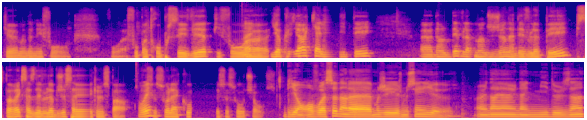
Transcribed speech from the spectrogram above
qu'à un moment donné, il faut, faut, faut pas trop pousser vite. Puis faut, euh, il y a plusieurs qualités euh, dans le développement du jeune à développer. Puis c'est pas vrai que ça se développe juste avec un sport. Que ce soit la course, que ce soit autre chose. Puis on, voit ça dans la. Moi, je me souviens, il y a un an, un an et demi, deux ans,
